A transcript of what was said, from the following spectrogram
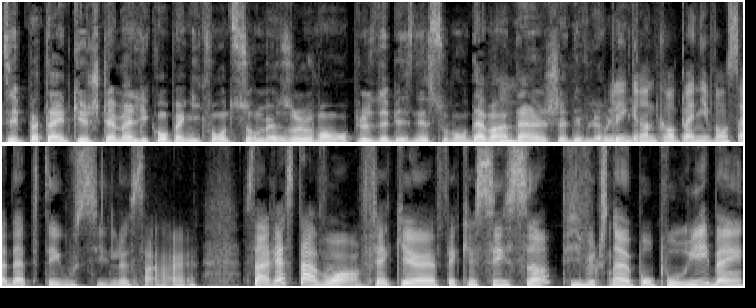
Peut-être que justement, les compagnies qui font du sur-mesure vont avoir plus de business ou vont davantage se Ou développer. les grandes compagnies vont s'adapter aussi. Là, ça, ça reste à voir. Fait que, fait que c'est ça. Puis vu que c'est un pot pourri, ben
